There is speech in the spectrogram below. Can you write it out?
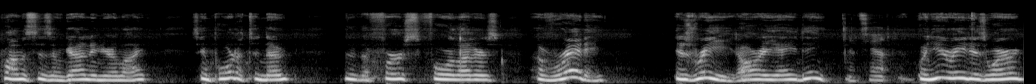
promises of God in your life, it's important to note that the first four letters of ready is read, R E A D. That's it. When you read His Word,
